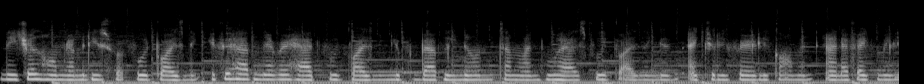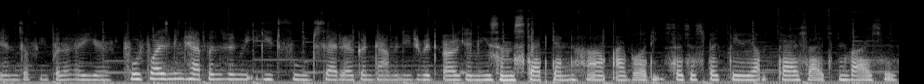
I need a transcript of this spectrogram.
Natural home remedies for food poisoning. If you have never had food poisoning, you probably know someone who has food poisoning is actually fairly common and affect millions of people a year. Food poisoning happens when we eat foods that are contaminated with organisms that can harm our body, such as bacteria, parasites, and viruses.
